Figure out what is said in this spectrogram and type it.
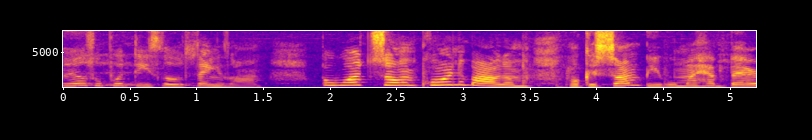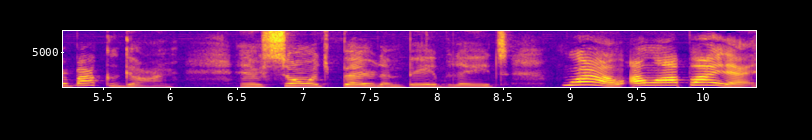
and also put these little things on. But what's so important about them? Well, because some people might have better Bakugan, and they're so much better than Beyblades. Wow, I want to buy that.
